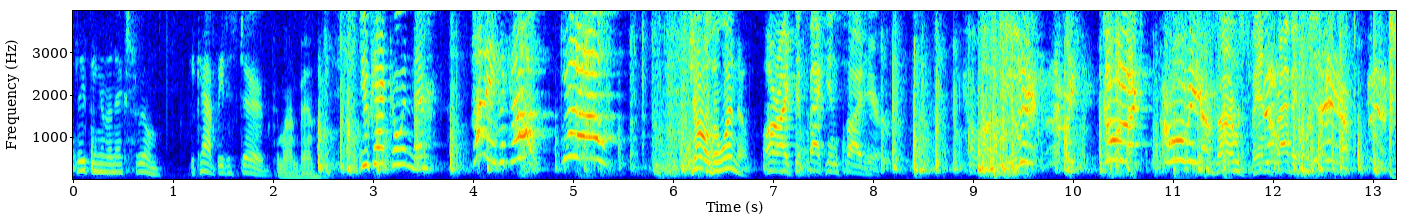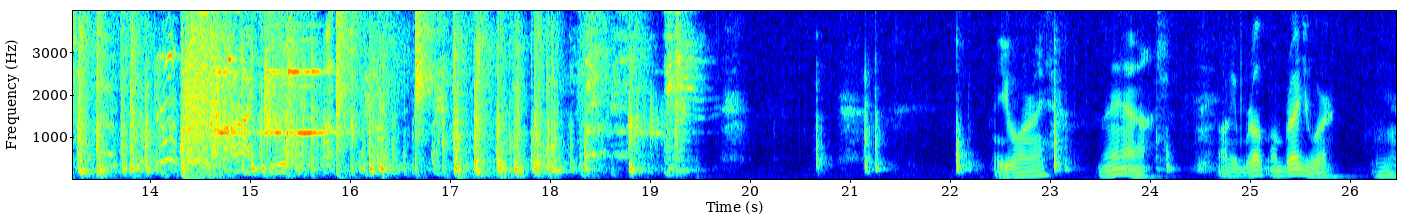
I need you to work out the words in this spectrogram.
sleeping in the next room. He can't be disturbed. Come on, Ben. You can't go in there. Honey, look out! Get out! Joe, the window. All right, get back inside here. Come on, you. Let me go! Let go of me! His arms, Ben. Grab him, will you? All right, you. Are you all right? Yeah. Thought he broke my bridge work. Yeah,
